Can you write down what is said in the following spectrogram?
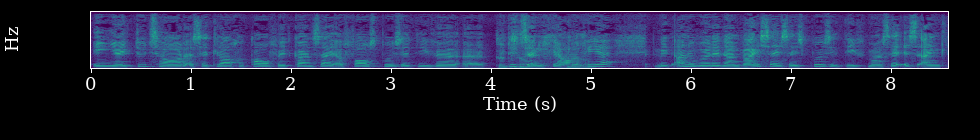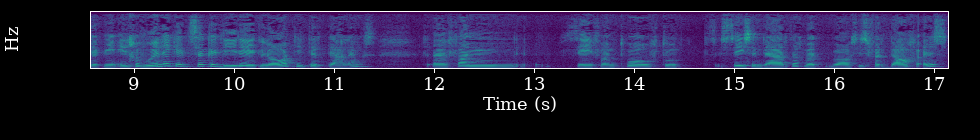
en jy toets haar as sy klaar gekalf het kan sy 'n vals positiewe uh, toetsing ja, ja. gee. Met ander woorde dan wys sy sy's positief maar sy is eintlik nie. En gewoonlik het sulke diere het laat titer tellings uh, van sê van 12 tot 36 wat basies vir dag is.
